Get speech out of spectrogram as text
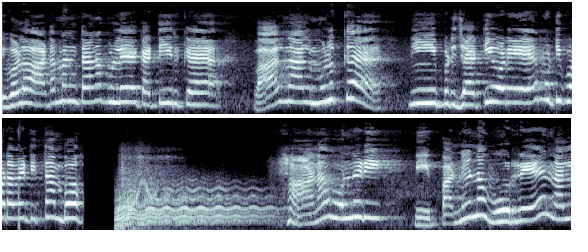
இவ்வளவு அடமன்ட்டான புள்ளைய கட்டி இருக்க வாழ்நாள் முழுக்க நீ இப்படி ஜட்டியோடையே முட்டி போட வேண்டித்தான் போ. ஆனா ஒண்ணுடி நீ பண்ணின ஒரே நல்ல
